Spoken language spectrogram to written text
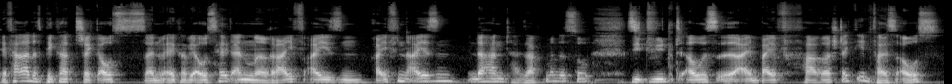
Der Fahrer des Pickup steigt aus seinem LKW aus, hält ein Reifeisen, Reifeneisen in der Hand, sagt man das so, sieht wütend aus, äh, ein Beifahrer steigt ebenfalls aus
